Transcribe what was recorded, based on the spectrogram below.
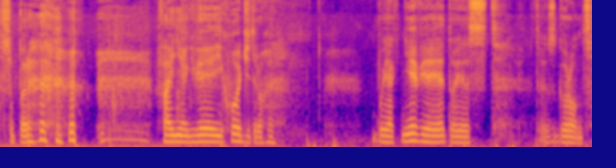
super. Fajnie jak wieje i chłodzi trochę. Bo jak nie wieje, to jest to jest gorąco.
